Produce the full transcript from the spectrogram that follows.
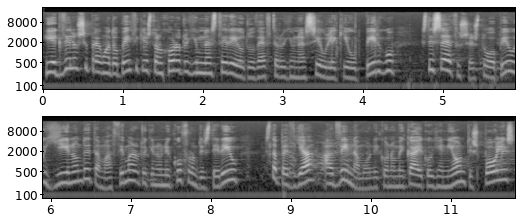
Η εκδήλωση πραγματοποιήθηκε στον χώρο του γυμναστηρίου του Δεύτερου Γυμνασίου Λυκείου Πύργου, στις αίθουσες του οποίου γίνονται τα μαθήματα του κοινωνικού φροντιστηρίου στα παιδιά αδύναμων οικονομικά οικογενειών της πόλης,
